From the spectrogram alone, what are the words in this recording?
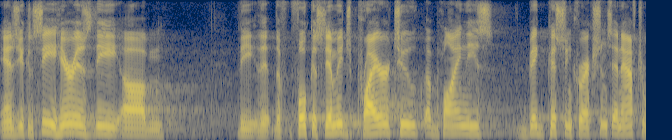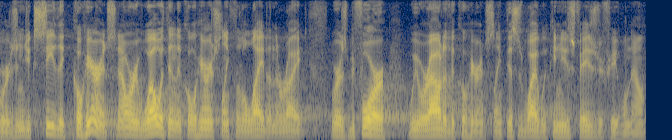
And as you can see, here is the, um, the, the, the, focused image prior to applying these big piston corrections and afterwards. And you can see the coherence. Now we're well within the coherence length of the light on the right, whereas before we were out of the coherence length. This is why we can use phase retrieval now.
